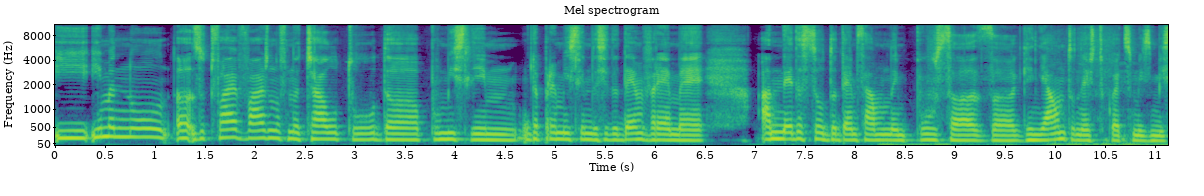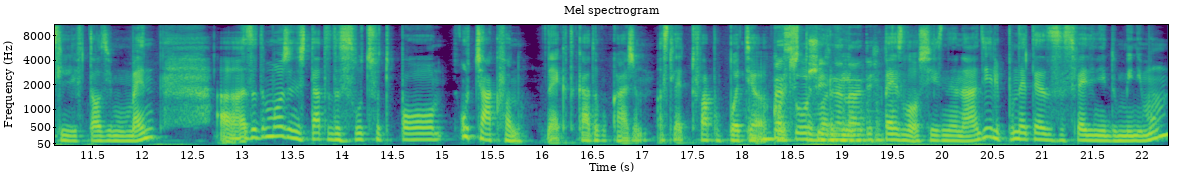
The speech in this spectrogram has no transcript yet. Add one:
И именно а, за това е важно в началото да помислим, да премислим, да си дадем време, а не да се отдадем само на импулса за гениалното нещо, което сме измислили в този момент, а, за да може нещата да се случват по-очаквано нека така да го кажем. А след това по пътя, без който лоши ще вървим, изненади. без лоши изненади, или поне те да са сведени до минимум.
